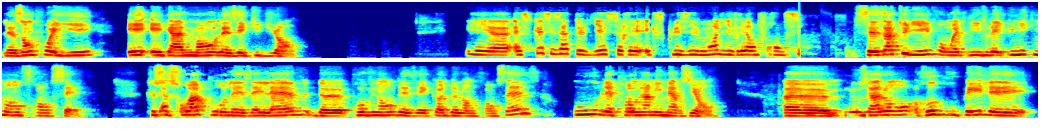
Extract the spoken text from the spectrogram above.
les employés et également les étudiants. Et euh, est-ce que ces ateliers seraient exclusivement livrés en français? Ces ateliers vont être livrés uniquement en français, que ce soit pour les élèves de, provenant des écoles de langue française ou les programmes immersion. Euh, mhm. Nous allons regrouper les,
